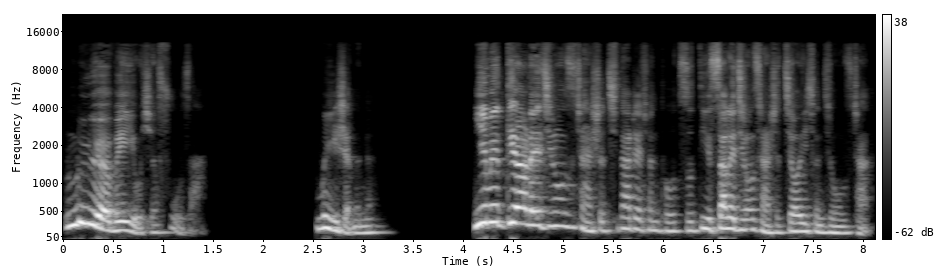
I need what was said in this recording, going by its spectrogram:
略微有些复杂。为什么呢？因为第二类金融资产是其他债权投资，第三类金融资产是交易性金融资产。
